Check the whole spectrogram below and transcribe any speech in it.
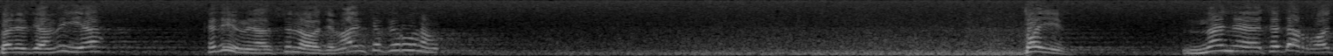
بل الجهمية كثير من أهل السنة والجماعة يكفرونهم طيب من تدرج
